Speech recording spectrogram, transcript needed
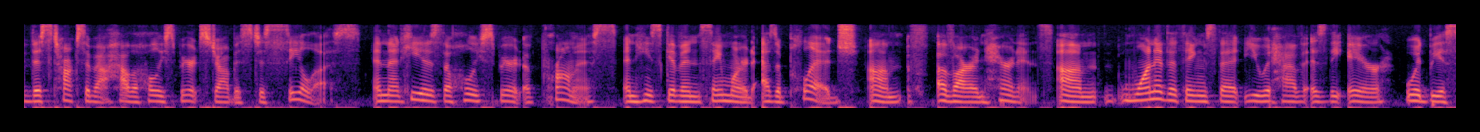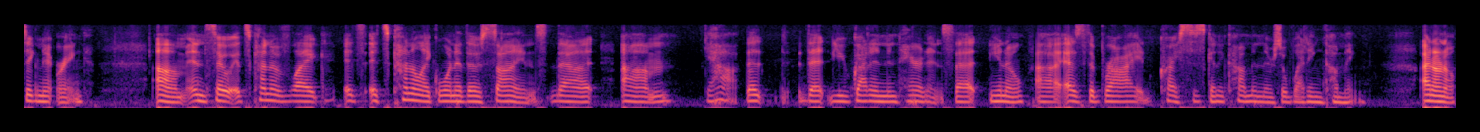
this talks about how the Holy Spirit's job is to seal us, and that He is the Holy Spirit of promise, and He's given same word as a pledge um, f- of our inheritance. Um, one of the things that you would have as the heir would be a signet ring. Um, and so it's kind of like it's it's kind of like one of those signs that um, yeah that that you've got an inheritance that you know uh, as the bride Christ is going to come and there's a wedding coming. I don't know.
